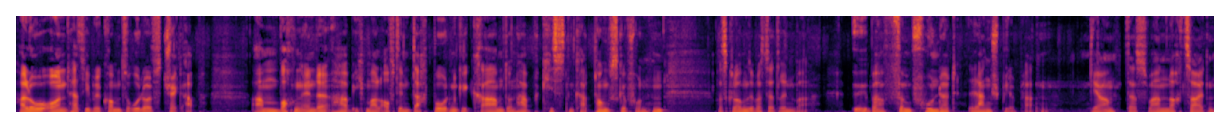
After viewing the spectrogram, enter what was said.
Hallo und herzlich willkommen zu Rudolfs Check-up. Am Wochenende habe ich mal auf dem Dachboden gekramt und habe Kisten Kartons gefunden. Was glauben Sie, was da drin war? Über 500 Langspielplatten. Ja, das waren noch Zeiten,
